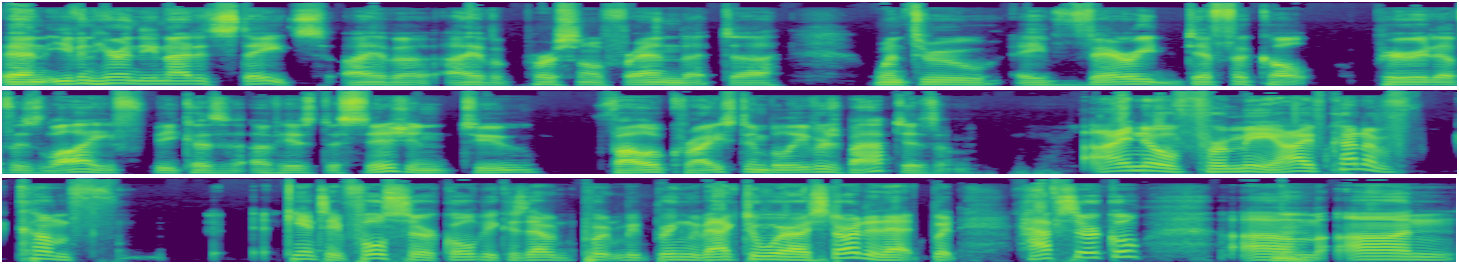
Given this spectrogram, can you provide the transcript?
and even here in the United States, I have a I have a personal friend that uh, went through a very difficult period of his life because of his decision to follow Christ in believers' baptism. I know for me, I've kind of come, f- can't say full circle because that would put me bring me back to where I started at, but half circle um, hmm. on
